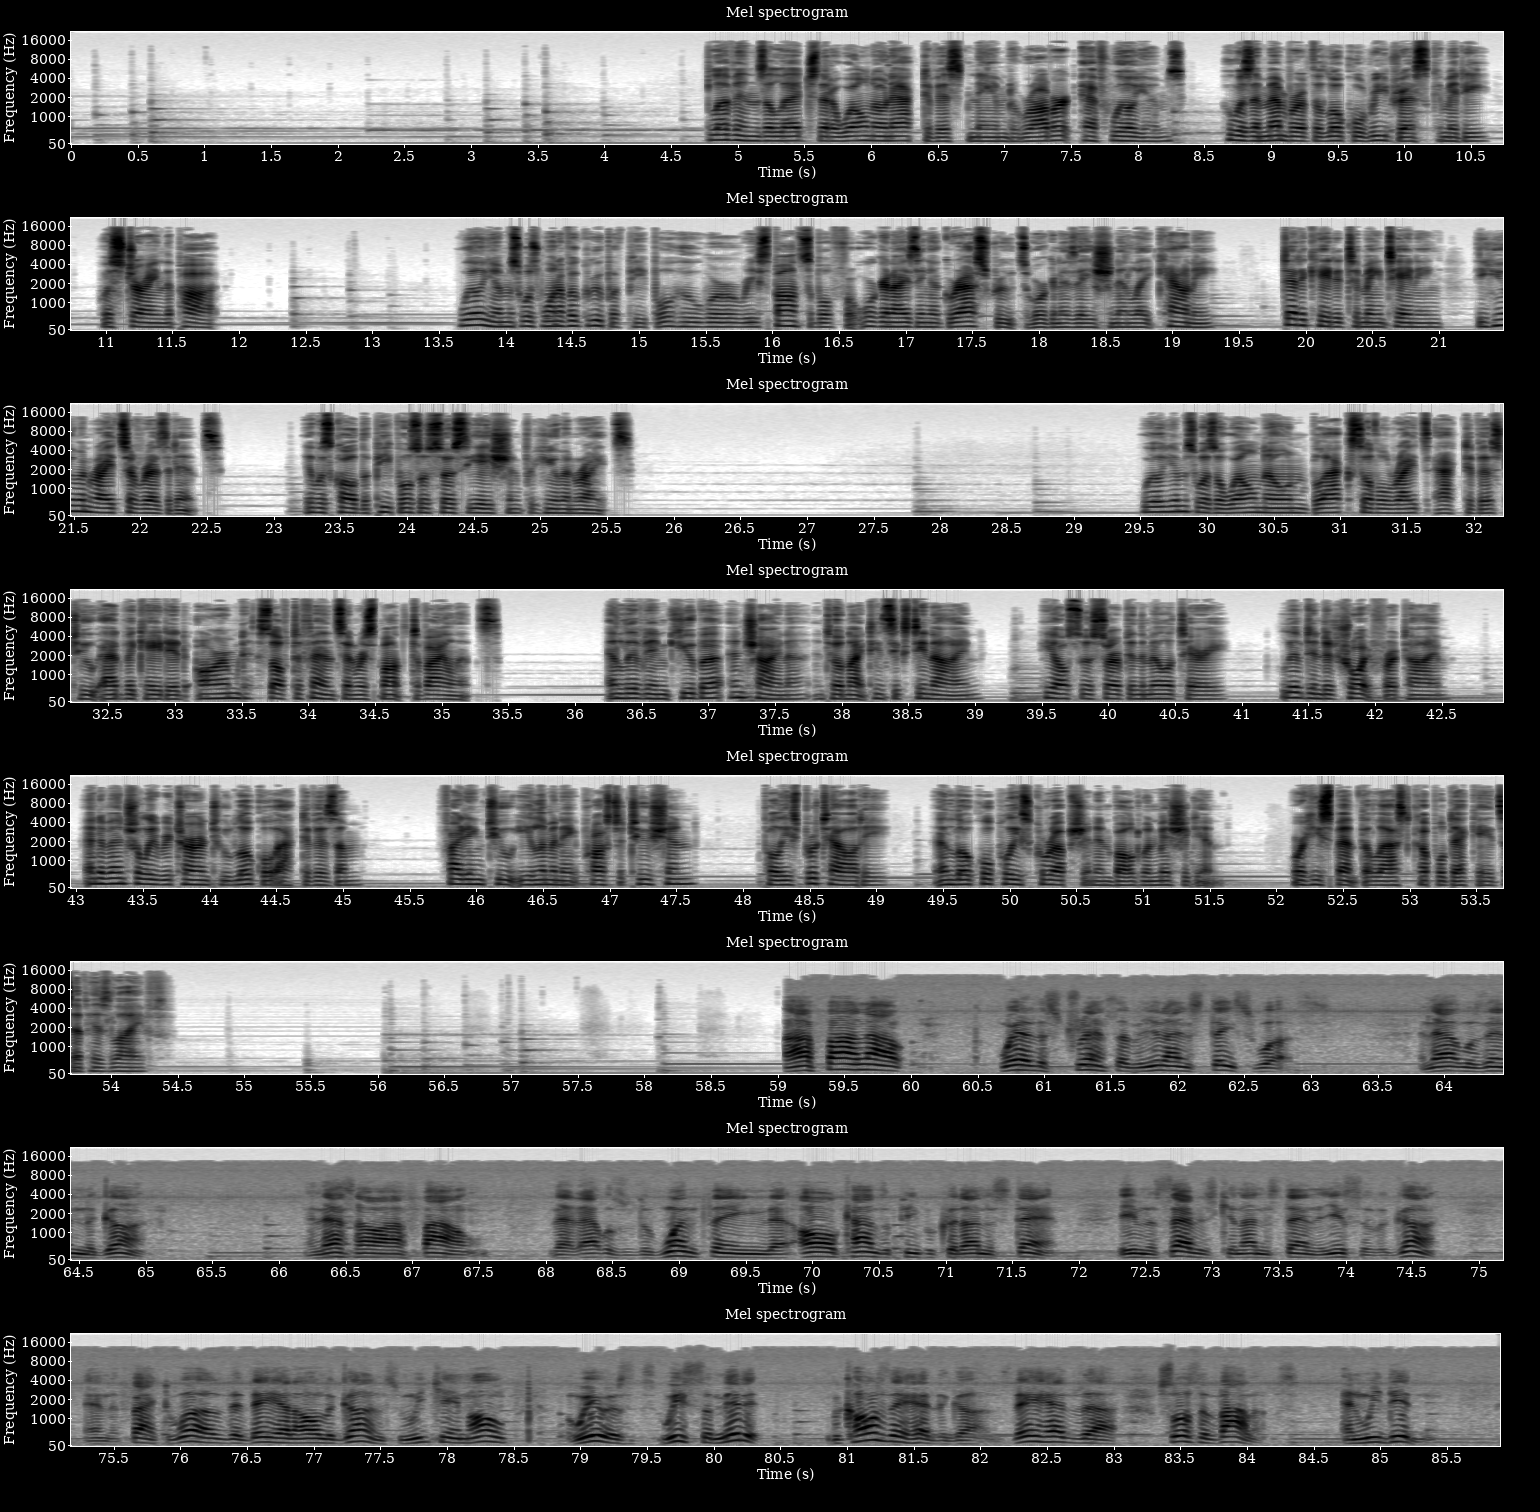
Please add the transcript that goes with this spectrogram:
Blevins alleged that a well known activist named Robert F. Williams, who was a member of the local redress committee, was stirring the pot. Williams was one of a group of people who were responsible for organizing a grassroots organization in Lake County dedicated to maintaining the human rights of residents. It was called the People's Association for Human Rights. Williams was a well known black civil rights activist who advocated armed self defense in response to violence and lived in Cuba and China until 1969. He also served in the military, lived in Detroit for a time, and eventually returned to local activism, fighting to eliminate prostitution, police brutality, and local police corruption in Baldwin, Michigan, where he spent the last couple decades of his life. I found out where the strength of the United States was, and that was in the gun. And that's how I found that that was the one thing that all kinds of people could understand. Even the savage can understand the use of a gun. And the fact was that they had all the guns. When we came home, we was we submitted because they had the guns. They had the source of violence, and we didn't.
